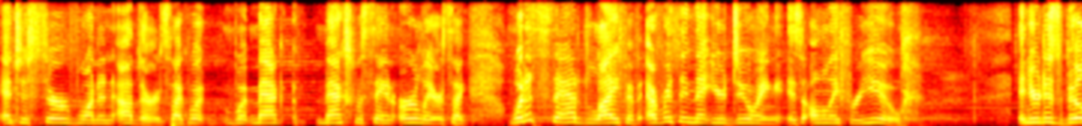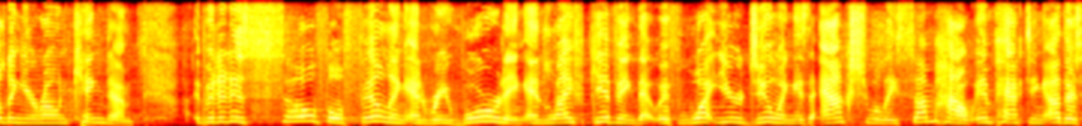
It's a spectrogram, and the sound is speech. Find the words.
and to serve one another. It's like what, what Max was saying earlier. It's like, what a sad life if everything that you're doing is only for you and you're just building your own kingdom. But it is so fulfilling and rewarding and life giving that if what you're doing is actually somehow impacting others,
